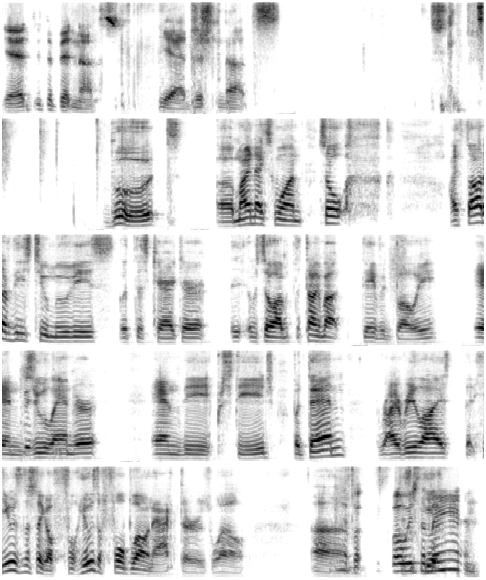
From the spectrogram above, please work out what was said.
Yeah, it, it's a bit nuts. Yeah, just nuts. But uh, my next one. So I thought of these two movies with this character. So I'm talking about David Bowie in Zoolander and The Prestige. But then I realized that he was just like a full, he was a full blown actor as well. Um, yeah, but Bowie's the yeah. man.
